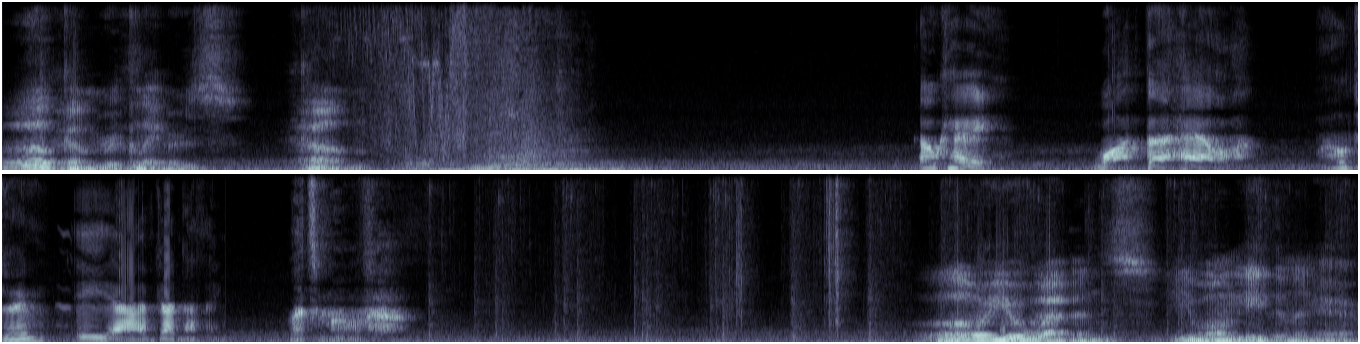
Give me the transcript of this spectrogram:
Welcome, Reclaimers. Come. Okay. What the hell? Well, Jane, Yeah, I've got nothing. Let's move. Lower your weapons. You won't need them in here.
